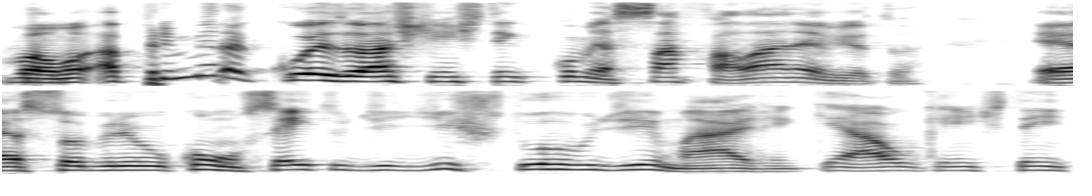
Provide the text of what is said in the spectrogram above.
Vamos. A primeira coisa eu acho que a gente tem que começar a falar, né, Vitor? É, sobre o conceito de distúrbio de imagem, que é algo que a gente tem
